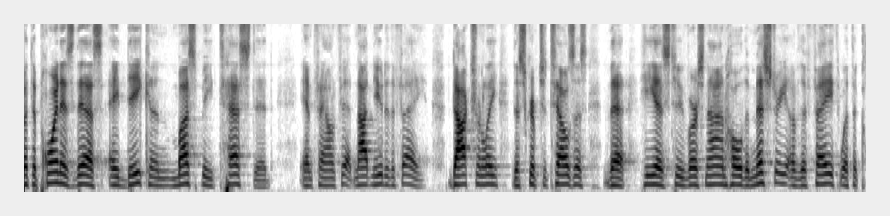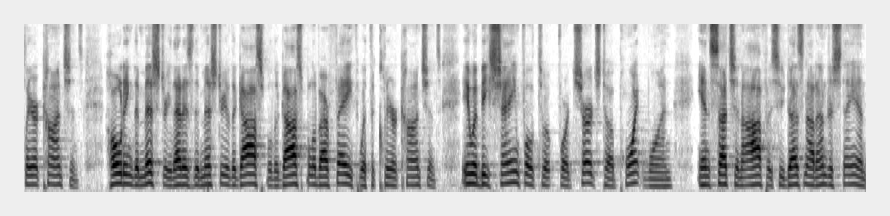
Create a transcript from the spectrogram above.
But the point is this a deacon must be tested and found fit, not new to the faith. Doctrinally, the scripture tells us that he is to, verse 9, hold the mystery of the faith with a clear conscience. Holding the mystery, that is the mystery of the gospel, the gospel of our faith with a clear conscience. It would be shameful to, for a church to appoint one in such an office who does not understand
